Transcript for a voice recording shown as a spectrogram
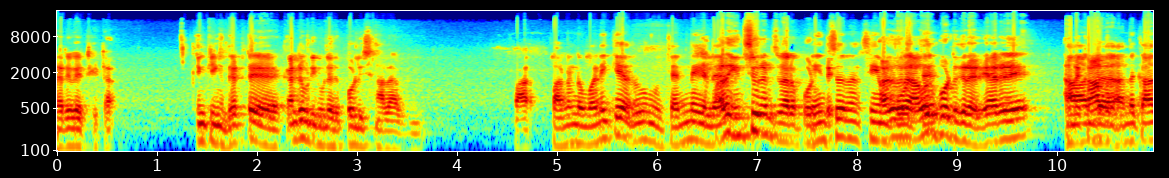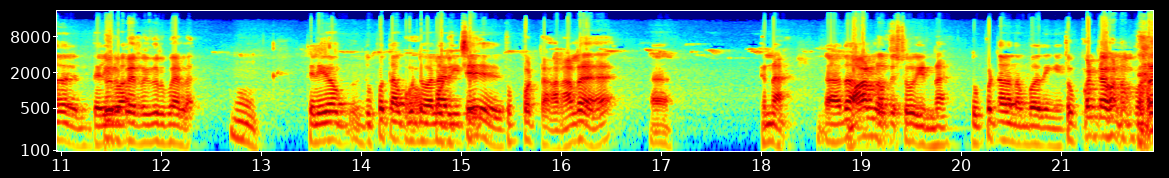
நிறைவேற்றிட்டா. திங்கிங் தட்டு கண்டுபிடிக்க முடியாது போலீஸ்னால அப்படின்னு. பன்னெண்டு மணிக்கு அதுவும் சென்னையில் இன்சூரன்ஸ் வேற போட்டு. வேற அவர் போட்டுக்கிறாரு. யாரு? அந்த காதல். தெளிவா இவர் மேல. ம். தெளிவா துப்பத்தா போட்டு விளையாடிட்டு துப்பட்டா அதனால என்ன? அதான். மாரல் ஆஃப் ஸ்டோரி என்ன? துப்பட்டாவை நம்பாதீங்க. துப்பட்டாவை நம்ம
